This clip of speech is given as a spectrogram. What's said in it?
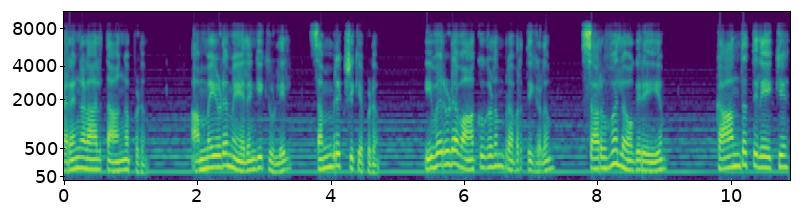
കരങ്ങളാൽ താങ്ങപ്പെടും. അമ്മയുടെ മേലങ്കിക്കുള്ളിൽ സംരക്ഷിക്കപ്പെടും. ഇവരുടെ വാക്കുകളും പ്രവൃത്തികളും സർവലോകരെയും കാന്തത്തിലേക്ക്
